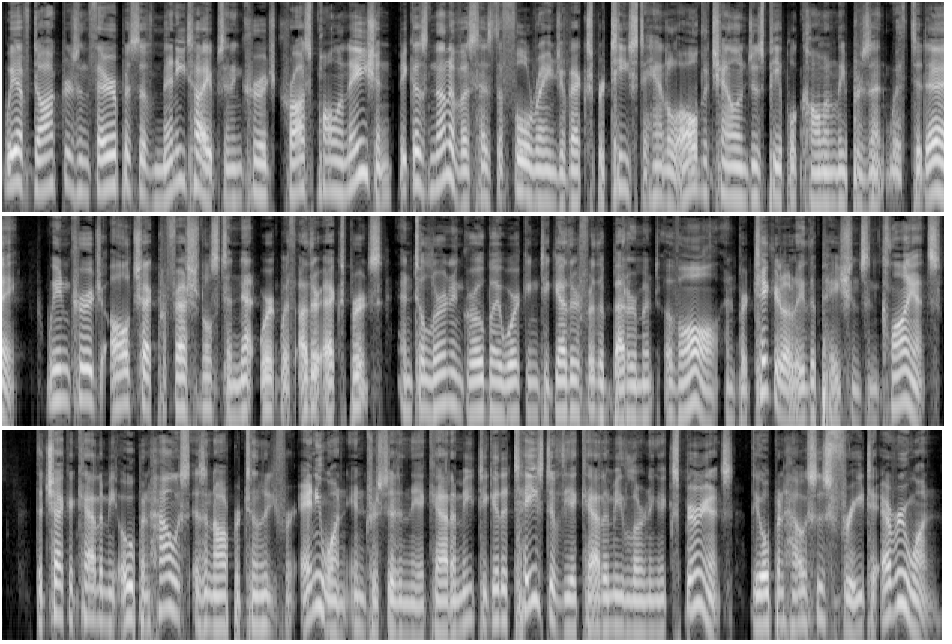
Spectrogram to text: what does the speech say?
We have doctors and therapists of many types and encourage cross pollination because none of us has the full range of expertise to handle all the challenges people commonly present with today. We encourage all Chek professionals to network with other experts and to learn and grow by working together for the betterment of all, and particularly the patients and clients. The Chek Academy Open House is an opportunity for anyone interested in the Academy to get a taste of the Academy learning experience. The Open House is free to everyone.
